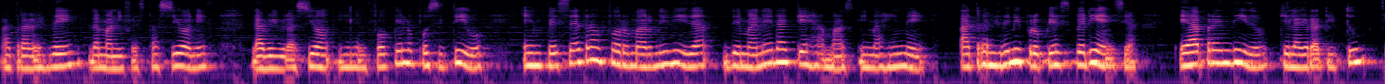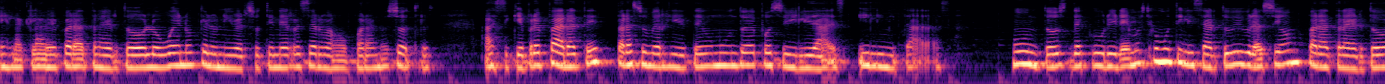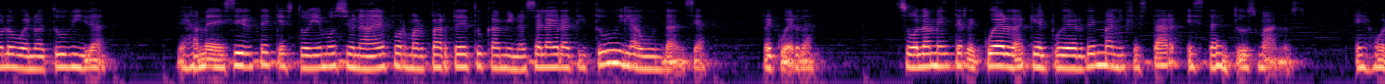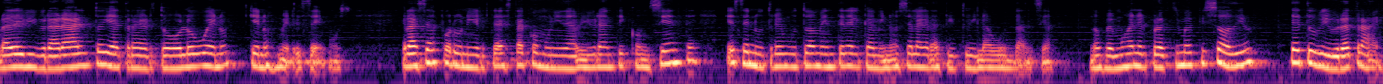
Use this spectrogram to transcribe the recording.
A través de las manifestaciones, la vibración y el enfoque en lo positivo, empecé a transformar mi vida de manera que jamás imaginé. A través de mi propia experiencia, he aprendido que la gratitud es la clave para atraer todo lo bueno que el universo tiene reservado para nosotros. Así que prepárate para sumergirte en un mundo de posibilidades ilimitadas. Juntos descubriremos cómo utilizar tu vibración para atraer todo lo bueno a tu vida. Déjame decirte que estoy emocionada de formar parte de tu camino hacia la gratitud y la abundancia. Recuerda, solamente recuerda que el poder de manifestar está en tus manos. Es hora de vibrar alto y atraer todo lo bueno que nos merecemos. Gracias por unirte a esta comunidad vibrante y consciente que se nutre mutuamente en el camino hacia la gratitud y la abundancia. Nos vemos en el próximo episodio de Tu Vibra Trae.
